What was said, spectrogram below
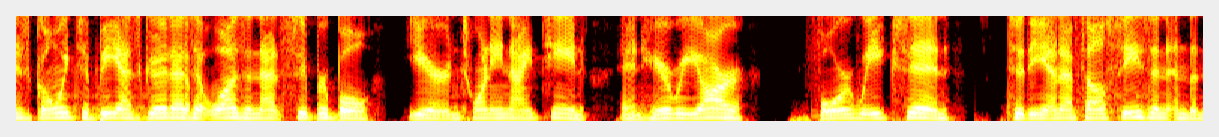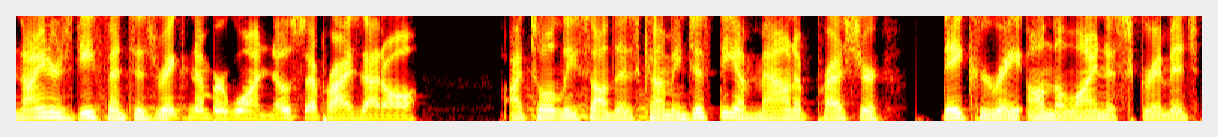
is going to be as good as it was in that Super Bowl year in 2019. And here we are, four weeks in to the NFL season, and the Niners defense is ranked number one. No surprise at all. I totally saw this coming. Just the amount of pressure they create on the line of scrimmage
